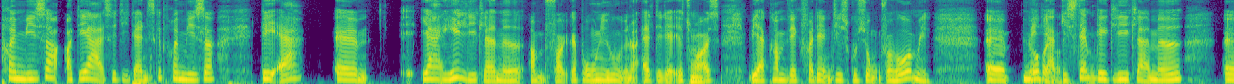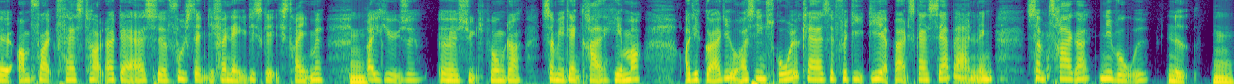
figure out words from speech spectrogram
præmisser, og det er altså de danske præmisser. Det er øh, jeg er helt ligeglad med, om folk er brune i huden og alt det der. Jeg tror mm. også, vi er kommet væk fra den diskussion forhåbentlig. Øh, men jeg, jeg er bestemt ikke ligeglad med, øh, om folk fastholder deres øh, fuldstændig fanatiske, ekstreme mm. religiøse øh, synspunkter, som i den grad hæmmer. Og det gør de jo også i en skoleklasse, fordi de her børn skal have særbehandling, som trækker niveauet ned. Mm.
